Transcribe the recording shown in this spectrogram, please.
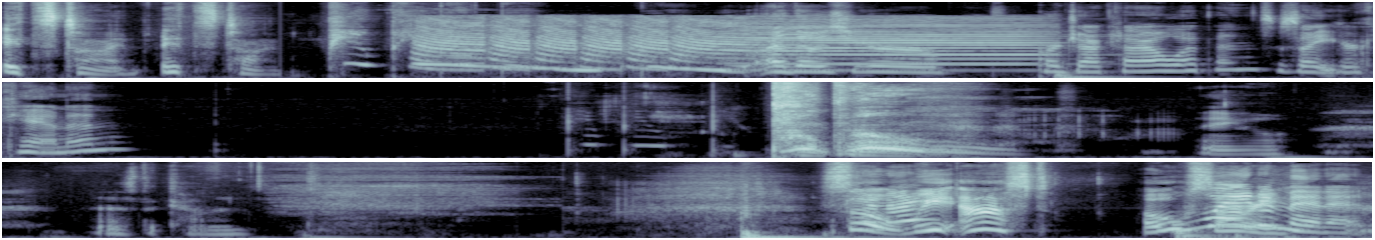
It's time. It's time. Pew pew. Are those your projectile weapons? Is that your cannon? There you go. There's the cannon. So I- we asked. Oh, sorry. Wait a minute.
